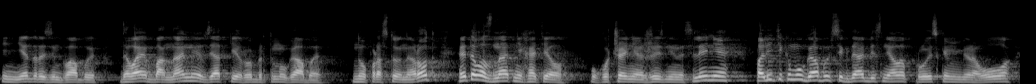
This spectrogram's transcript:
и недра Зимбабве, давая банальные взятки Роберту Мугабе. Но простой народ этого знать не хотел. Ухудшение жизни населения политика Мугабе всегда объясняла происками мирового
